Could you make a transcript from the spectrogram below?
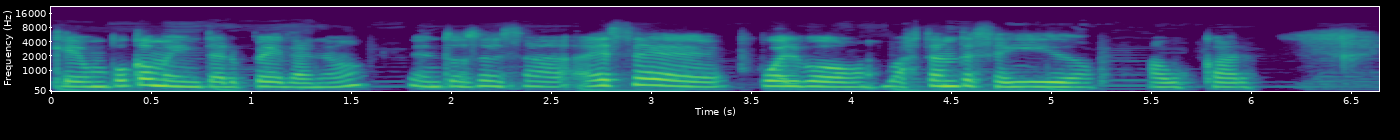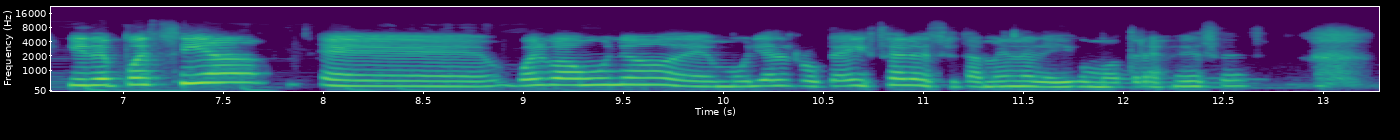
que un poco me interpela, ¿no? Entonces a, ese vuelvo bastante seguido a buscar. Y de poesía, eh, vuelvo a uno de Muriel Rukeyser, ese también lo leí como tres veces,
